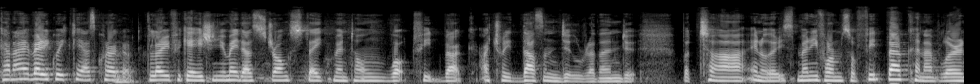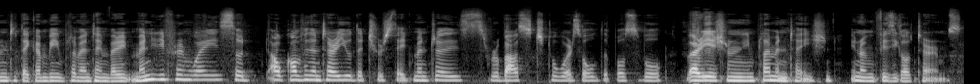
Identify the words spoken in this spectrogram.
can I very quickly ask for a clarification? You made a strong statement on what feedback actually doesn't do rather than do. But, uh, you know, there is many forms of feedback, and I've learned they can be implemented in very many different ways. So how confident are you that your statement is robust towards all the possible variation in implementation, you know, in physical terms?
